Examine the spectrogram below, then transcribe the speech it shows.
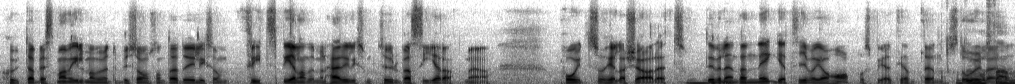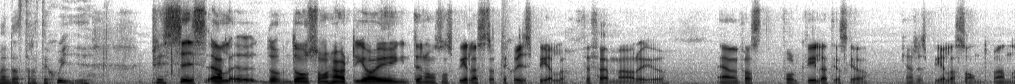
skjuta bäst man vill. Man behöver inte bry sig om sånt där. Det är liksom fritt spelande men här är liksom turbaserat med points och hela köret. Mm. Det är väl enda negativa jag har på spelet egentligen. Och du måste använda strategi. Precis, all, de, de som har hört, jag är ju inte någon som spelar strategispel för fem öre ju. Även fast folk vill att jag ska kanske spela sånt men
